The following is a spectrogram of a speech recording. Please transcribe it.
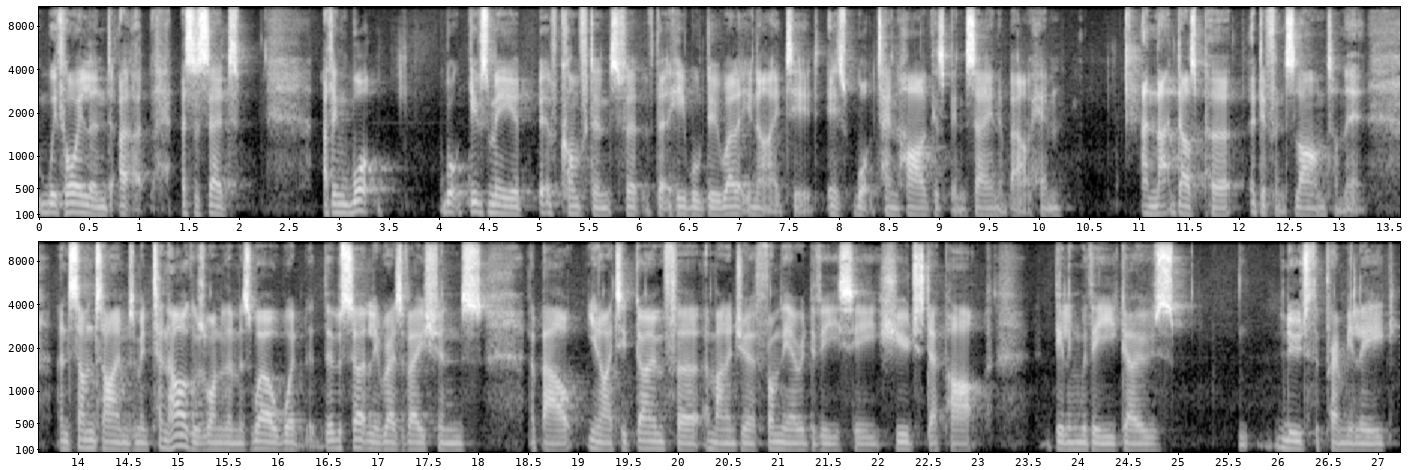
with Højlund, I, as I said, I think what what gives me a bit of confidence for, that he will do well at United is what Ten Hag has been saying about him. And that does put a different slant on it. And sometimes, I mean, Ten Hag was one of them as well. Where there were certainly reservations about United going for a manager from the Eredivisie, huge step up, dealing with egos, new to the Premier League,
